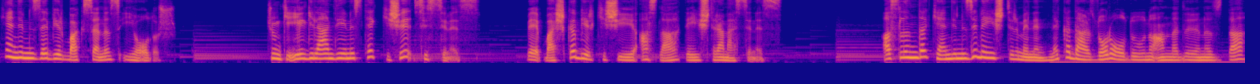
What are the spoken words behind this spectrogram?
kendinize bir baksanız iyi olur. Çünkü ilgilendiğiniz tek kişi sizsiniz ve başka bir kişiyi asla değiştiremezsiniz. Aslında kendinizi değiştirmenin ne kadar zor olduğunu anladığınızda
